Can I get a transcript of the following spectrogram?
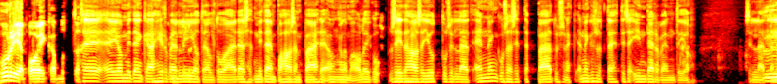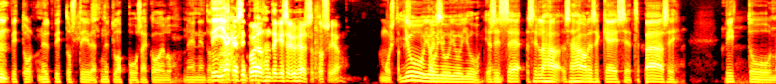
hurja poika, mutta... Se ei ole mitenkään hirveän liioteltua edes, että miten paha sen päihdeongelma oli, kun siitähän on se juttu silleen, että ennen kuin se sitten päätyi sinne, ennen kuin sille tehtiin se interventio, sillä että mm. nyt, vittu, nyt vittu Steve, että nyt loppuu sekoilu. Niin, niin, tota... niin jäkäsi pojathan teki se yhdessä tosiaan. Muistaakseni. Juu, juu, juu, juu, juu. Ja siis se, sillähän, sehän oli se keissi, että se pääsi vittuun,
